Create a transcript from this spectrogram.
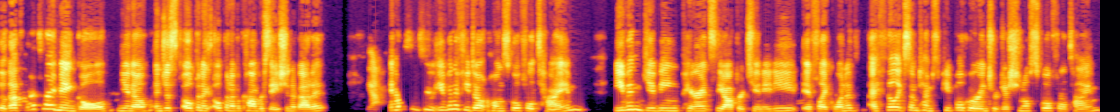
so that's that's my main goal you know and just open a, open up a conversation about it. Yeah. and also too even if you don't homeschool full time even giving parents the opportunity if like one of i feel like sometimes people who are in traditional school full time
